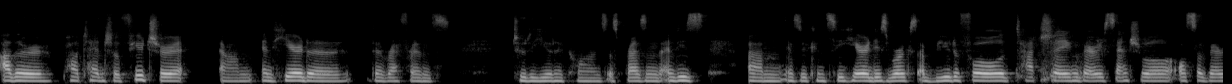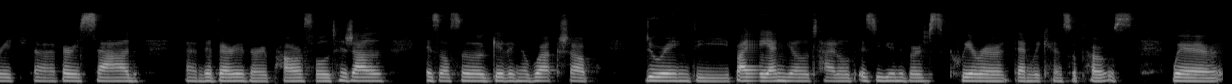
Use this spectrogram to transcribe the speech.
other potential future. Um, and here the, the reference to the unicorns is present. And these, um, as you can see here, these works are beautiful, touching, very sensual, also very, uh, very sad, and they're very, very powerful. Tejal is also giving a workshop during the biennial titled Is the Universe Queerer Than We Can Suppose, where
